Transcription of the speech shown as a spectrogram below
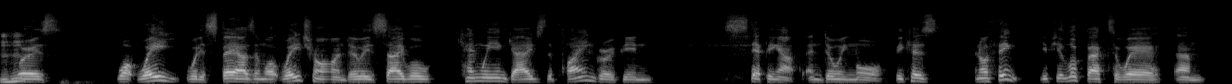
Mm-hmm. Whereas what we would espouse and what we try and do is say, well, can we engage the playing group in stepping up and doing more? Because, and I think if you look back to where um,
